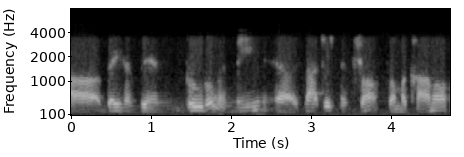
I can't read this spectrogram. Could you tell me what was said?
Uh, they have been brutal and mean. Uh, it's not just been Trump, from McConnell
